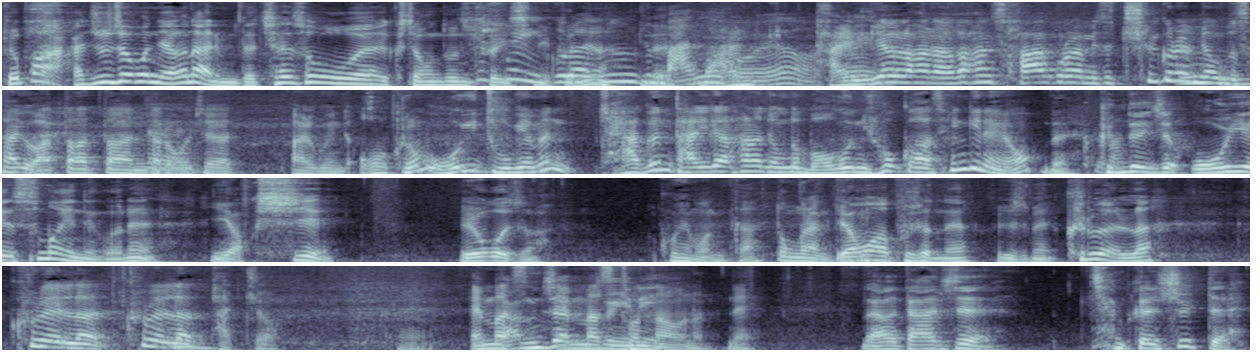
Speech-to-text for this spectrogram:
그뭐 아주 적은 양은 아닙니다. 최소의 그 정도는 최소 들어 2g은 있으니까요. 좀 네. 많은 많- 거예요. 달걀 하나가 한 4g에서 7g 정도 사이 왔다 갔다 한다고 네. 제가 알고 있는데, 어, 그럼 오이 두 개면 작은 달걀 하나 정도 먹은 효과가 생기네요? 네. 근데 이제 오이에 숨어 있는 거는 역시 요거죠. 그게 뭡니까? 동그라미. 영화 보셨나요? 요즘에 크루엘라? 크루엘라, 크루엘라 봤죠? 네. 엠마, 남자 엠마 스톤 나오는. 네. 나 낮에 잠깐 쉴 때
